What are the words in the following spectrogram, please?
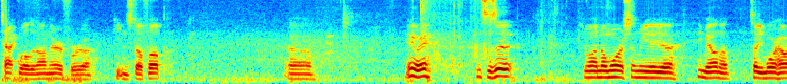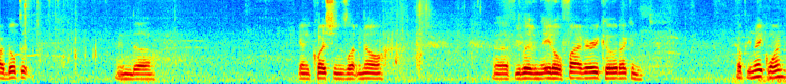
tack welded on there for uh, heating stuff up. Uh, anyway, this is it. If you want to know more, send me a uh, email and I'll tell you more how I built it. And uh, any questions, let me know. Uh, if you live in the 805 area code, I can help you make one.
